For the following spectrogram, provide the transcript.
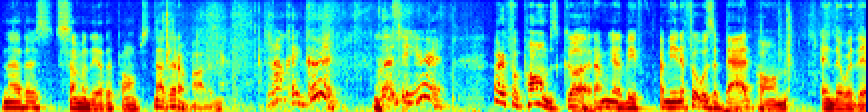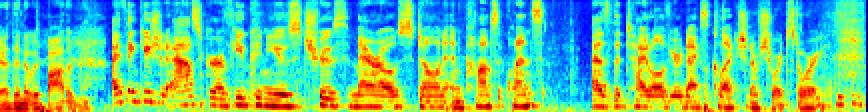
no. There's some of the other poems. No, they don't bother me. Okay, good. Glad to hear it. But if a poem's good, I'm gonna be. I mean, if it was a bad poem and they were there, then it would bother me. I think you should ask her if you can use Truth, Marrow, Stone, and Consequence as the title of your next collection of short stories.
